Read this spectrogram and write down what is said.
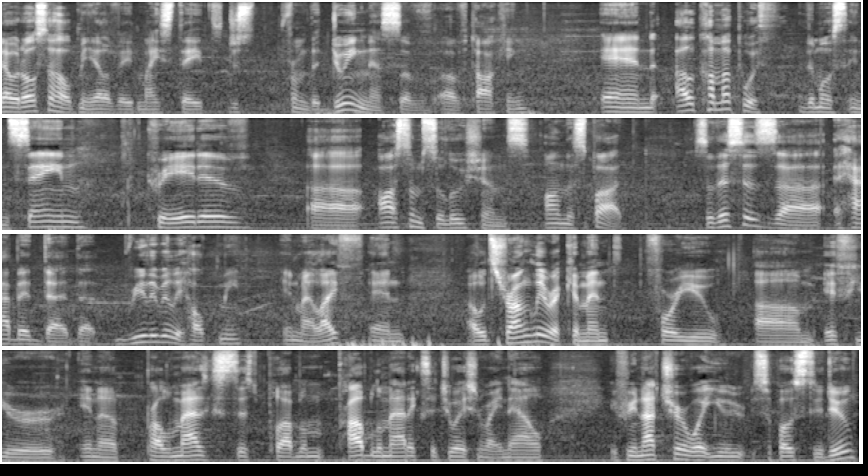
That would also help me elevate my state just from the doingness of, of talking. And I'll come up with the most insane, creative, uh, awesome solutions on the spot. So this is uh, a habit that, that really, really helped me in my life. And I would strongly recommend for you um, if you're in a problematic, problem, problematic situation right now, if you're not sure what you're supposed to do,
